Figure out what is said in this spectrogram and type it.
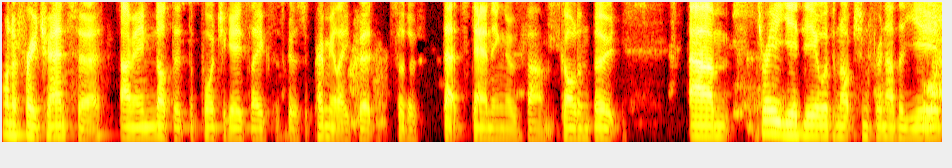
on a free transfer. I mean, not that the Portuguese league's as good as the Premier League, but sort of that standing of um, Golden Boot. Um, three year deal with an option for another year.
